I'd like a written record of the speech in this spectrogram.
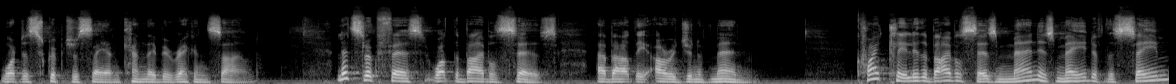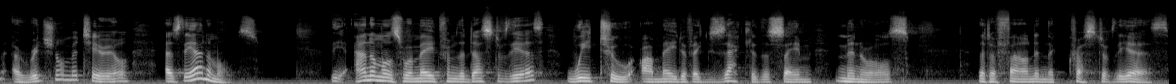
What does Scripture say? And can they be reconciled? Let's look first what the Bible says about the origin of man. Quite clearly, the Bible says man is made of the same original material as the animals. The animals were made from the dust of the earth. We too are made of exactly the same minerals that are found in the crust of the earth.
